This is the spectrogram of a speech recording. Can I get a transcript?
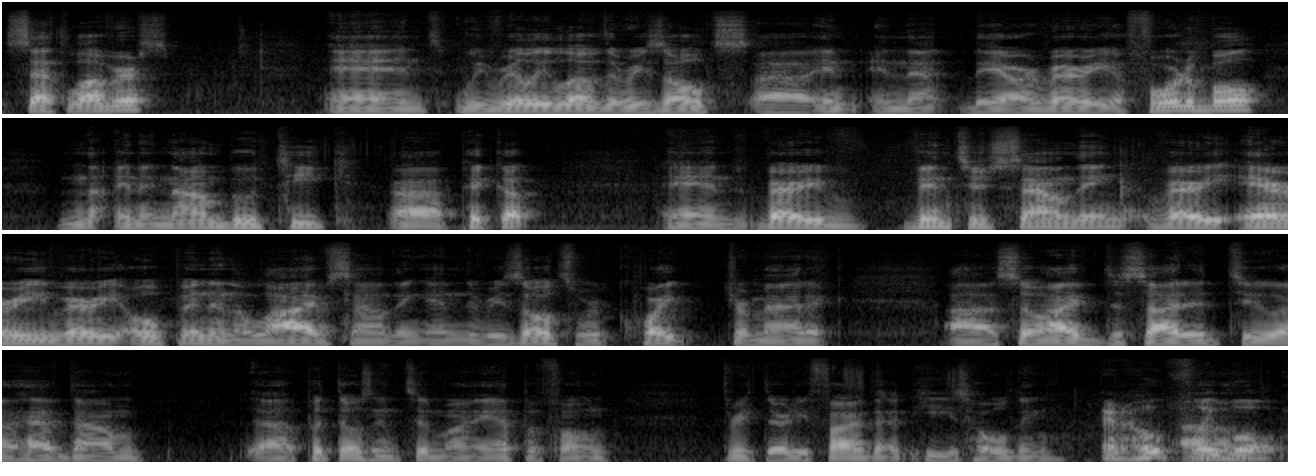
Seth Lovers, and we really love the results uh, in in that they are very affordable in a non boutique uh, pickup and very vintage sounding, very airy, very open and alive sounding, and the results were quite dramatic. Uh, so I've decided to uh, have Dom uh, put those into my Epiphone 335 that he's holding, And hopefully we'll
